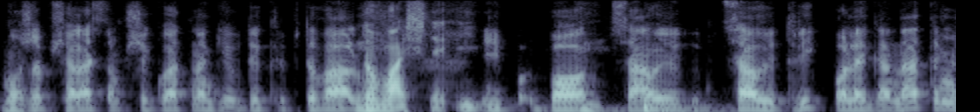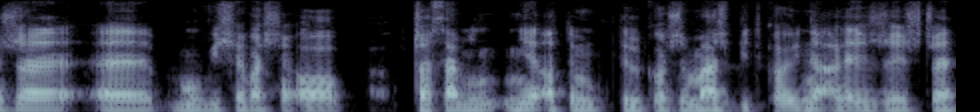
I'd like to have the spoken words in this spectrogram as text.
może przelać na przykład na giełdę kryptowalut. No właśnie. I, I, bo Mm. cały, cały trik polega na tym, że e, mówi się właśnie o czasami nie o tym tylko, że masz bitcoiny, ale że jeszcze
